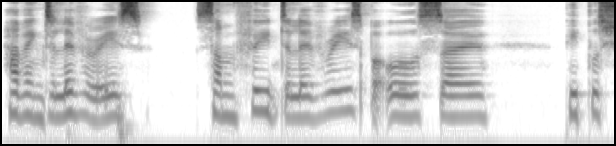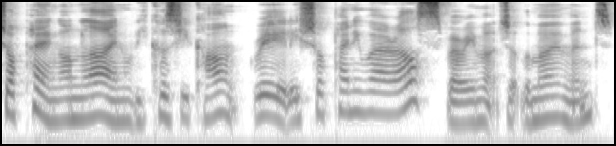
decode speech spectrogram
having deliveries, some food deliveries, but also people shopping online because you can't really shop anywhere else very much at the moment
